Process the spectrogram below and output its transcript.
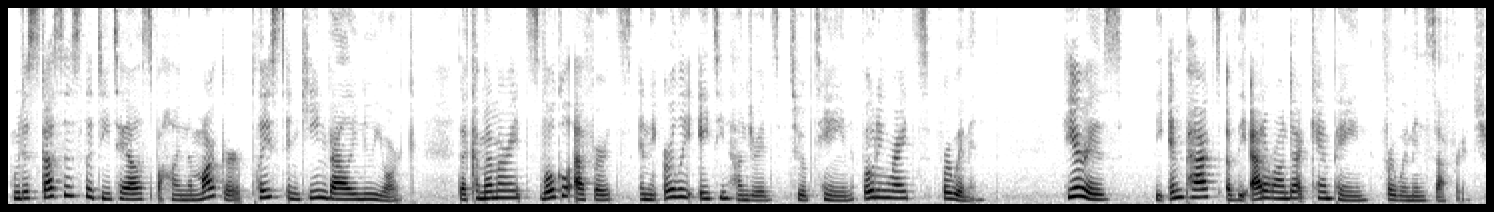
who discusses the details behind the marker placed in Keene Valley, New York, that commemorates local efforts in the early 1800s to obtain voting rights for women. Here is the impact of the Adirondack Campaign for Women's Suffrage.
